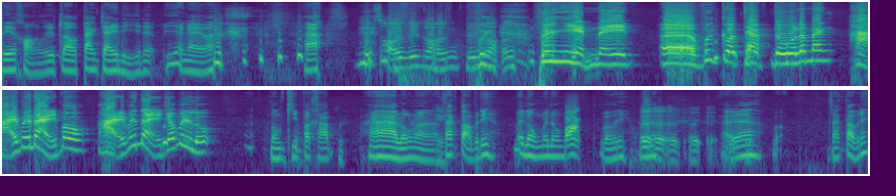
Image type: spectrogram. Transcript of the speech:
ซื้อของหรือเราตั้งใจหนีเนี่ยพี่ยังไงวะฮะของซื้อของซื้อเพิ่งของเพิ่งเห็นใน เออเพิ่งกดแท็บดูแล้วแม่งหายไปไหนเปล่าหายไปไหนก็ไม่รู้ ลงคลิปปะครับฮ่าลงหน่อยซักตอบไปดิไม่ลงไม่ลงปังบอกไปดิเอไม่อลงเออเออเอออะไรนะซักตอบไปดิ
